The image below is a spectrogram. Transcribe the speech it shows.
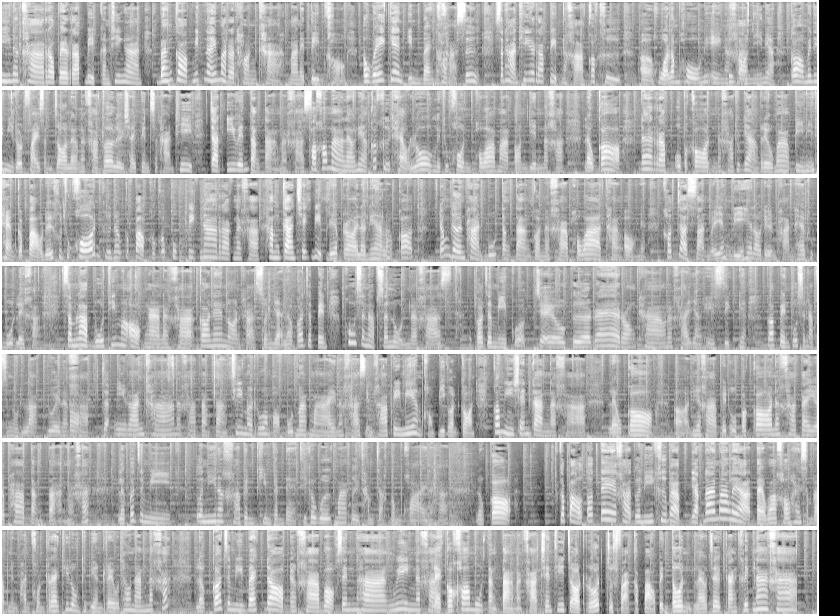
นี้นะคะเราไปรับบีบกันที่งาน Bangkok Midnight Marathon ค่ะ มาในธีมของ Awaken in Bangkok นะคะซึ่งสถานที่รับบีบนะคะก็คือเออหัวลำโพงนี่เองนะคะตอนนี้เนี่ยก็ไม่ได้มีรถไฟสัญจรแล้วนะคะ ก็เลยใช้เป็นสถานที่จัดอีเวนต์ต่างๆนะคะ พอเข้ามาแล้วเนี่ยก็คือแถวโล่งเลยทุกคน เพราะว่ามาตอนเย็นนะคะ แล้วก็ได้รับอุปกรณ์นะคะ ทุกอย่างเร็วมากปีนี้แถมกระเป๋าด้วยคุณทุกคนคือกระเป๋าเขาก็ปุกปิกน่ารักนะคะทำการเช็คบีบเรียบร้อยแล้วเนี่ยเราก็ ต้องเดินผ่านบูธต่างๆ ก่อนนะคะ เพราะว่าทางออกเนี่ยเขาจัดสรรไว้อย่างดีให้เราเดินผ่านแทบทุกบูธเลยค่ะสำหรับบูธที่มาออกงานนะคะ ก็แน่นอนค่ะ ส่วนใหญ่แล้วก็จะเป็นผู้สนับสนุนนะคะแล้วก็จะมีพวกเจลเกลือแร่รองเท้านะคะ อย่าง ASIC เนี่ยก็เป็นผู้สนับสนุนหลักด้วยนะคะ จะมีร้านค้านะคะต่างๆ ที่มาร่วมออกบูธมากมายนะคะ สินค้าพรีเมียมของปีก่อนๆก็มีเช่นกันนะคะ แล้วก็เนี่ยค่ะเป็นอุปกรณ์นะคะกายภาพต่างๆนะคะ แล้วก็จะมีตัวนี้นะคะเป็นครีมกันแดดที่ก็เวิร์กมากเลยทำจากนมควายนะคะ แล้วก็ กระเป๋าโตเต้ค่ะ ตัวนี้คือแบบอยากได้มากเลยอะแต่ว่าเขาให้สำหรับ 1,000 คนแรกที่ลงทะเบียนเร็วเท่านั้นนะคะ แล้วก็จะมีแบ็กดรอปนะคะ บอกเส้นทางวิ่งนะคะ และก็ข้อมูลต่างๆนะคะ เช่นที่จอดรถจุดฝากกระเป๋าเป็นต้น แล้วเจอกันคลิปหน้าค่ะ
